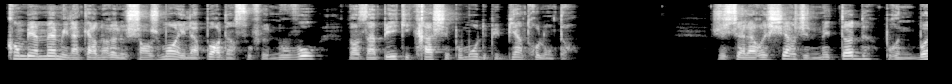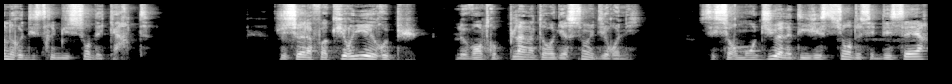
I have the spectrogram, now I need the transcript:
Combien même il incarnerait le changement et l'apport d'un souffle nouveau dans un pays qui crache ses poumons depuis bien trop longtemps. Je suis à la recherche d'une méthode pour une bonne redistribution des cartes. Je suis à la fois curieux et repu, le ventre plein d'interrogations et d'ironie. C'est sûrement dû à la digestion de ces desserts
